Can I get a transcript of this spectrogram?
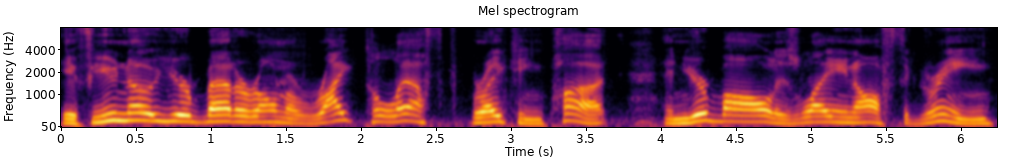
If you know you're better on a right to left breaking putt and your ball is laying off the green,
